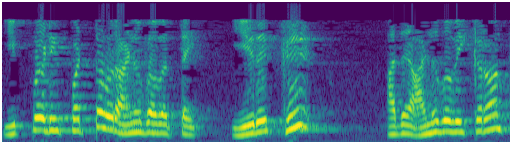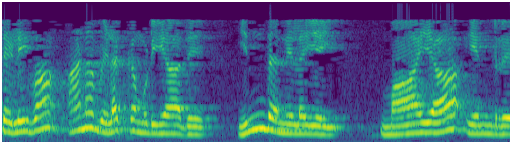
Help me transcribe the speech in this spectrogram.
இப்படிப்பட்ட ஒரு அனுபவத்தை இருக்கு. அதை அனுபவிக்கிறோம் தெளிவா ஆனா விளக்க முடியாது. இந்த நிலையை மாயா என்று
